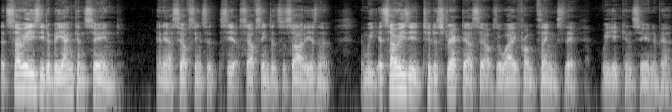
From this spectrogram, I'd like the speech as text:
It's so easy to be unconcerned in our self-centered, self-centered society, isn't it? And we, it's so easy to distract ourselves away from things that we get concerned about.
